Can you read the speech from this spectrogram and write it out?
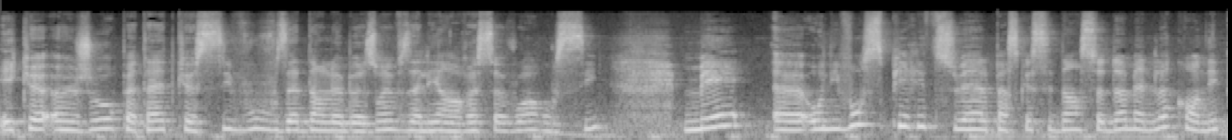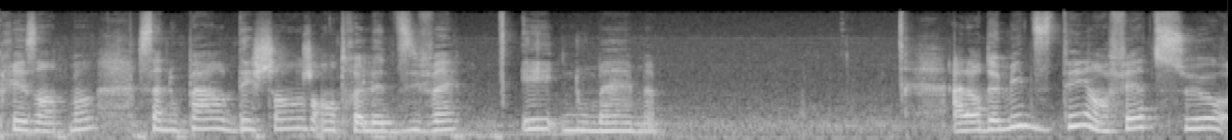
et qu'un jour, peut-être que si vous, vous êtes dans le besoin, vous allez en recevoir aussi. Mais euh, au niveau spirituel, parce que c'est dans ce domaine-là qu'on est présentement, ça nous parle d'échange entre le divin et nous-mêmes. Alors, de méditer en fait sur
